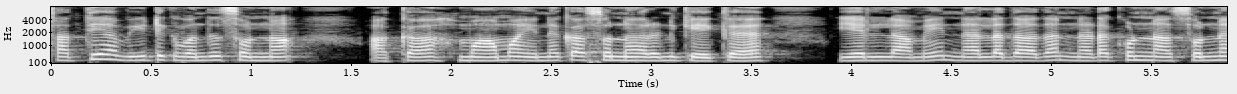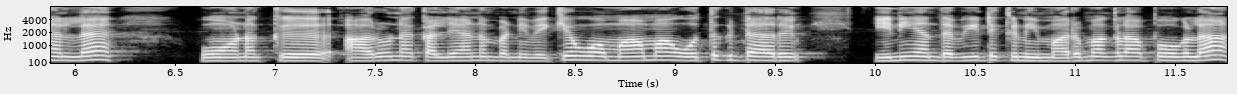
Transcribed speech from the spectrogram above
சத்யா வீட்டுக்கு வந்து சொன்னான் அக்கா மாமா என்னக்கா சொன்னாருன்னு கேட்க எல்லாமே நல்லதாக தான் நடக்கும்னு நான் சொன்னேன்ல. உனக்கு அருணை கல்யாணம் பண்ணி வைக்க உன் மாமா ஒத்துக்கிட்டாரு. இனி அந்த வீட்டுக்கு நீ மருமகளாக போகலாம்.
